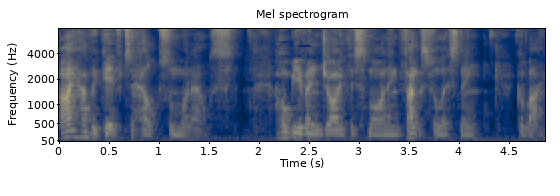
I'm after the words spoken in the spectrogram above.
I have a gift to help someone else. I hope you've enjoyed this morning. Thanks for listening. Goodbye.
